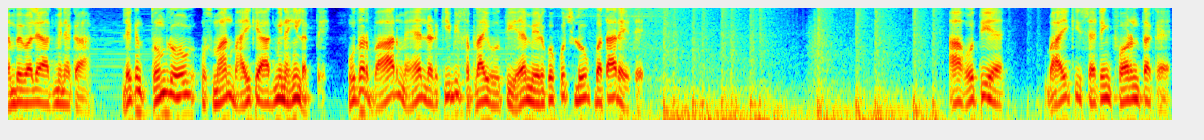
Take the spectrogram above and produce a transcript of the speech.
लंबे वाले आदमी ने कहा। लेकिन तुम लोग उस्मान भाई के आदमी नहीं लगते। उधर बार में लड़की भी सप्लाई होती है, मेरे को कुछ लोग बता रहे थे। हाँ होती है। भाई की सेटिंग फ़ौरन तक है।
